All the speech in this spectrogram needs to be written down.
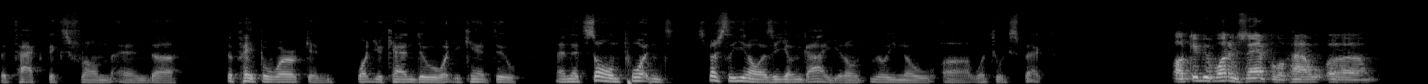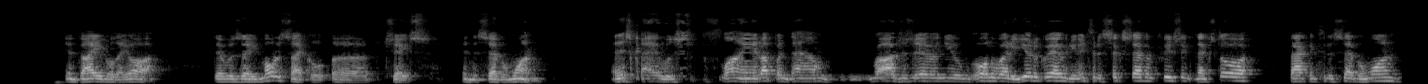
the tactics from and uh, the paperwork and what you can do, what you can't do. And it's so important, especially, you know, as a young guy, you don't really know uh, what to expect. I'll give you one example of how uh, invaluable they are. There was a motorcycle uh, chase in the 7 1, and this guy was flying up and down Rogers Avenue, all the way to Utica Avenue, into the 6 7 precinct next door, back into the 7 1.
